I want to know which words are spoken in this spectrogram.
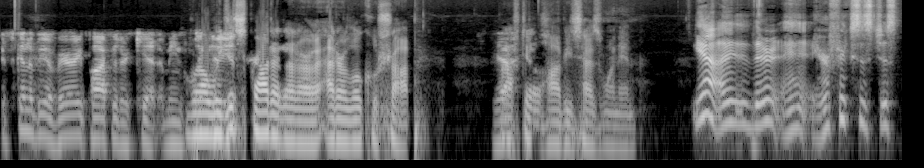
It's going to be a very popular kit. I mean, well, we just got it at our at our local shop. Yeah. Rochdale Hobbies has one in. Yeah, I, they're eh, Airfix is just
